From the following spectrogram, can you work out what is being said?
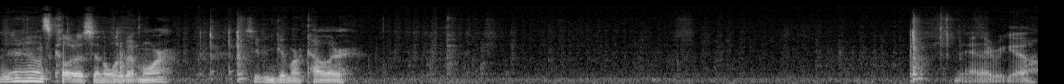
Yeah, let's color this in a little bit more. See if we can get more color. Yeah, there we go.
